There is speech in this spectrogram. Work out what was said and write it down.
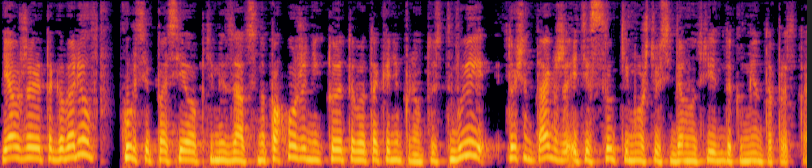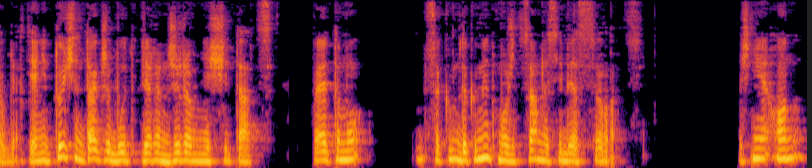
я уже это говорил в курсе по SEO-оптимизации, но, похоже, никто этого так и не понял. То есть вы точно так же эти ссылки можете у себя внутри документа представлять. И они точно так же будут для ранжирования считаться. Поэтому документ может сам на себя ссылаться. Точнее, он...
